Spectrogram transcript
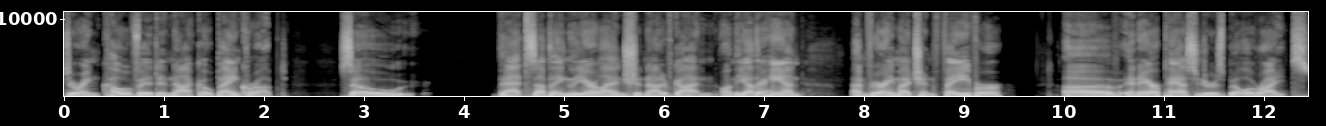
during COVID and not go bankrupt. So that's something the airlines should not have gotten. On the other hand, I'm very much in favor of an air passenger's bill of rights.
